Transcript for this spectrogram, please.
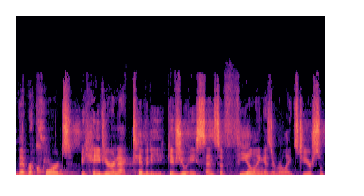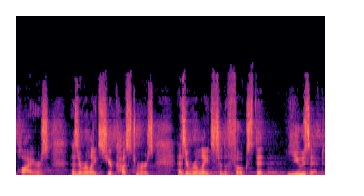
that records behavior and activity gives you a sense of feeling as it relates to your suppliers, as it relates to your customers, as it relates to the folks that use it.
